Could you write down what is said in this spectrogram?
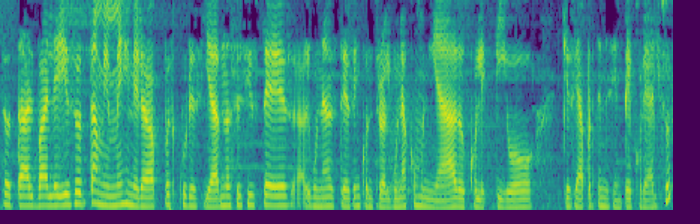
Total, vale, y eso también me genera pues curiosidad, no sé si ustedes, alguna de ustedes encontró alguna comunidad o colectivo que sea perteneciente de Corea del Sur.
